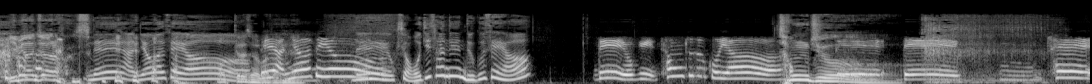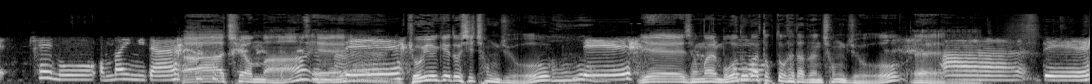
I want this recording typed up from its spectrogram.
이면전 아나운서. 네, 안녕하세요. 네, 받았네요. 안녕하세요. 네, 혹시 어디 사는 누구세요? 네, 여기 청주고요. 청주. 네, 네, 음, 최, 최모 엄마입니다. 아, 최엄마. 예. 네. 교육의 도시 청주. 네. 예, 정말 모두가 어머. 똑똑하다던 청주. 예. 아, 네.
